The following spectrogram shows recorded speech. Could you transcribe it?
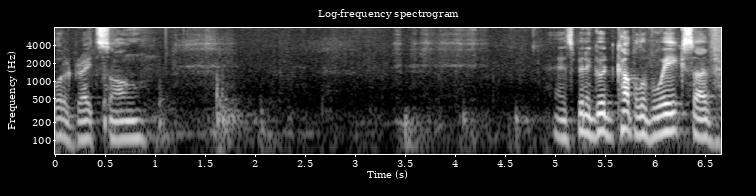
What a great song. And It's been a good couple of weeks. I've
